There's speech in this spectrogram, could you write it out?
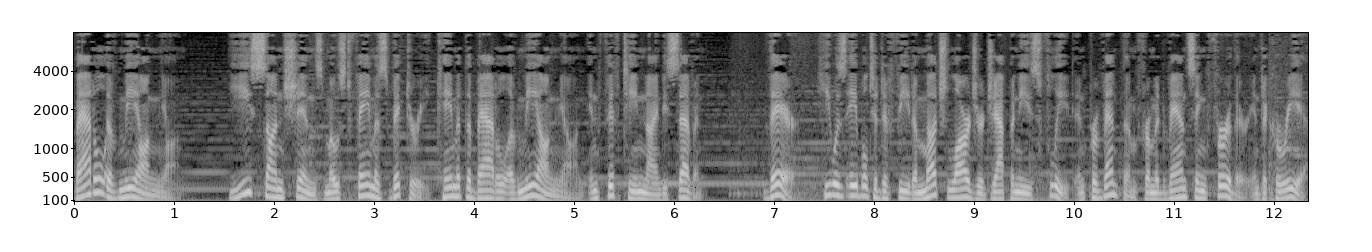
Battle of Myeongnyang. Yi Sun-shin's most famous victory came at the Battle of Myeongnyang in 1597. There, he was able to defeat a much larger Japanese fleet and prevent them from advancing further into Korea.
